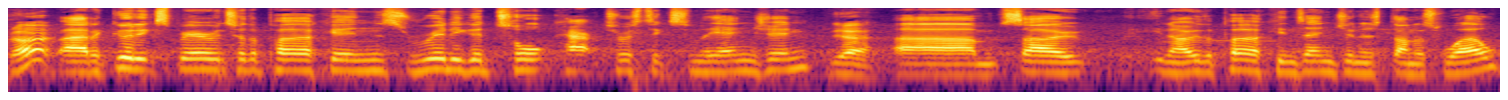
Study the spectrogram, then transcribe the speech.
Right. I had a good experience with the Perkins, really good torque characteristics from the engine. Yeah. Um, so, you know, the Perkins engine has done us well.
